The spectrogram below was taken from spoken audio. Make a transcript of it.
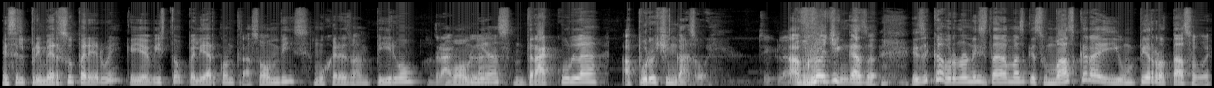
es el primer superhéroe que yo he visto pelear contra zombies, mujeres vampiro, Drácula. momias, Drácula, a puro chingazo, güey. Sí, A claro. puro chingazo. Ese cabrón no necesitaba más que su máscara y un pierrotazo, güey.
